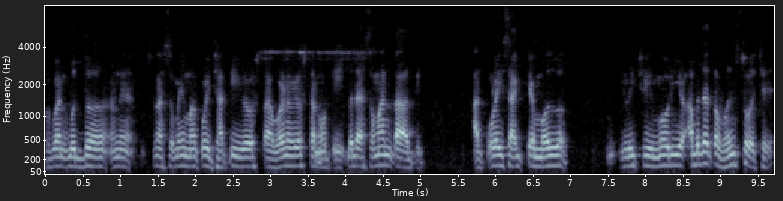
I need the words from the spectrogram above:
ભગવાન બુદ્ધ અને ના સમયમાં કોઈ જાતિ વ્યવસ્થા, વર્ણ વ્યવસ્થા નહોતી. બધા સમાનતા હતી. આ કોળી શાક્ય મલ, લીચવી, મૌર્ય, આ બધા તો વંશો છે.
